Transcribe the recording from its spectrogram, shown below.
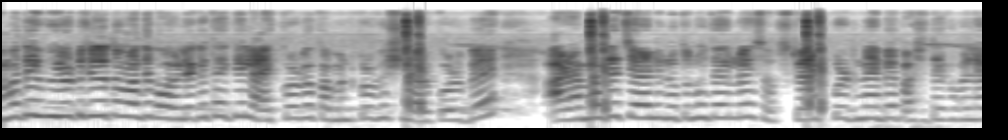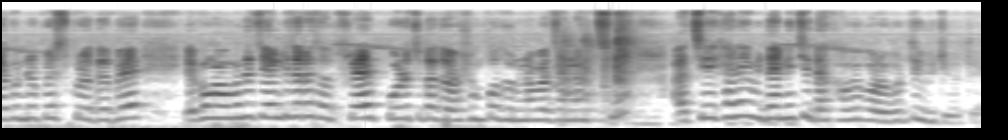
আমাদের ভিডিওটি যদি তোমাদের ভালো লেগে থাকে লাইক করবে কমেন্ট করবে শেয়ার করবে। আর আমাদের চ্যানেলে নতুন হয়ে থাকলে সাবস্ক্রাইব করে নেবে পাশে থেকে বেল আইকনটা প্রেস করে দেবে। এবং আমাদের চ্যানেলটি যারা সাবস্ক্রাইব করেছে তাদের অসংখ্য ধন্যবাদ জানাচ্ছি। আজকে এখানেই বিদায় নিচ্ছি দেখা হবে পরবর্তী ভিডিওতে।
